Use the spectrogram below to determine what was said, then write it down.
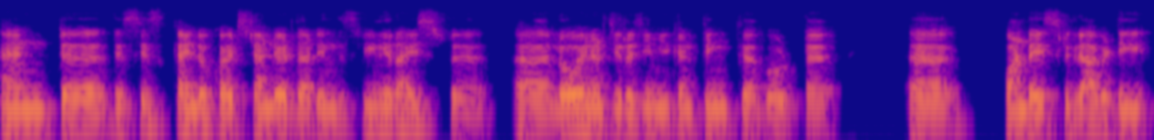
And uh, this is kind of quite standard that in this linearized uh, uh low energy regime, you can think about uh, uh, quantized gravity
